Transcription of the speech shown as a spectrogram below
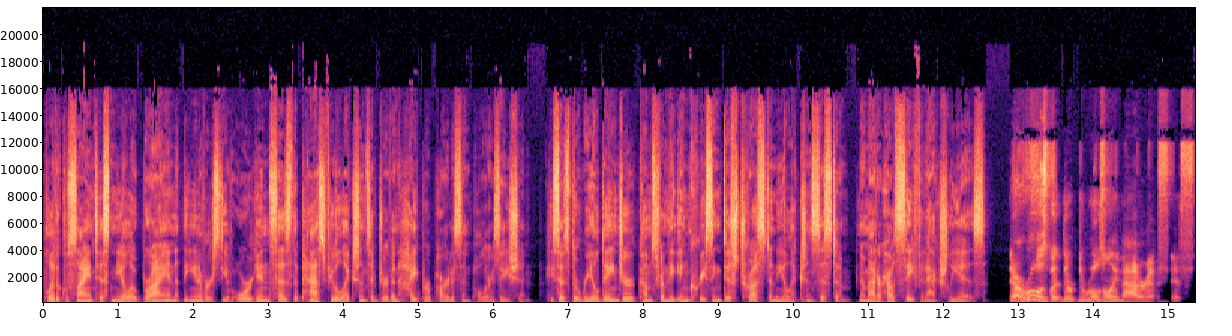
Political scientist Neil O'Brien at the University of Oregon says the past few elections have driven hyper-partisan polarization. He says the real danger comes from the increasing distrust in the election system, no matter how safe it actually is. There are rules, but the, the rules only matter if if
